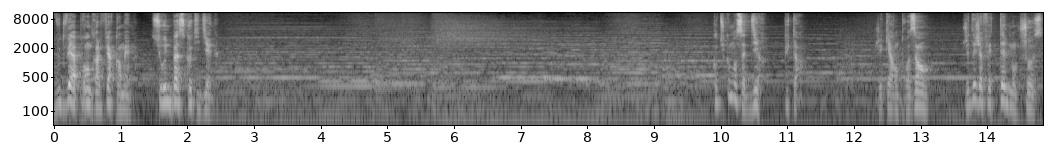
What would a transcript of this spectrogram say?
Vous devez apprendre à le faire quand même, sur une base quotidienne. Quand tu commences à te dire, putain, j'ai 43 ans, j'ai déjà fait tellement de choses,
